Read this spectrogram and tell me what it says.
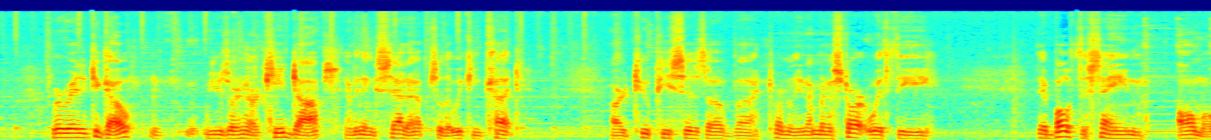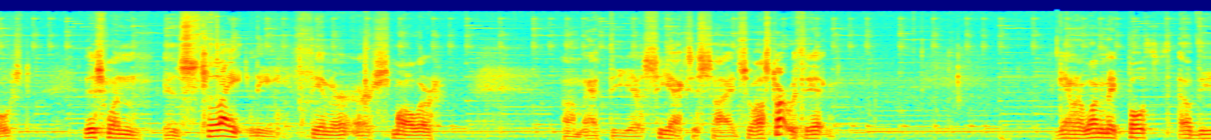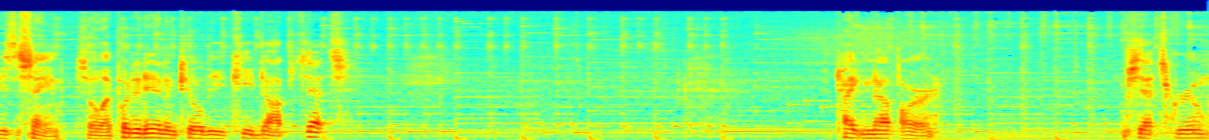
we're ready to go. Using our keyed dops, everything's set up so that we can cut our two pieces of uh, tourmaline. I'm going to start with the, they're both the same almost. This one is slightly thinner or smaller um, at the uh, C-axis side. So I'll start with it. Again, I want to make both of these the same. So I put it in until the key dop sets. Tighten up our set screw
